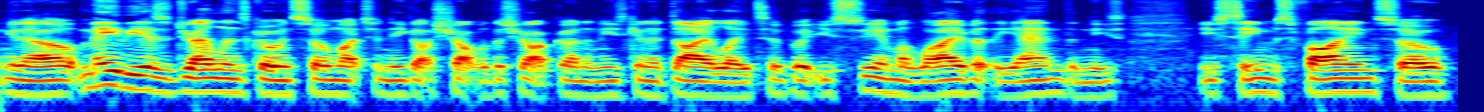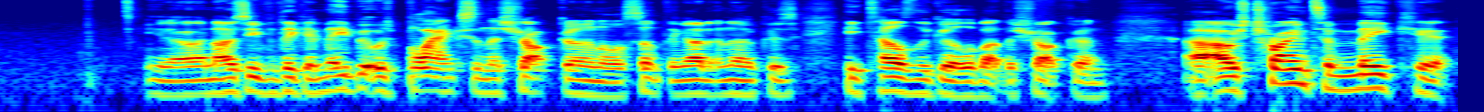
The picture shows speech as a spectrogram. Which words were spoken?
you know maybe his adrenaline's going so much and he got shot with a shotgun and he's going to die later, but you see him alive at the end and he's he seems fine, so you know, and I was even thinking maybe it was blanks in the shotgun or something, I don't know, because he tells the girl about the shotgun. Uh, I was trying to make it,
